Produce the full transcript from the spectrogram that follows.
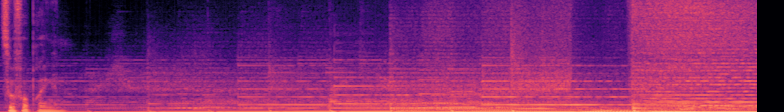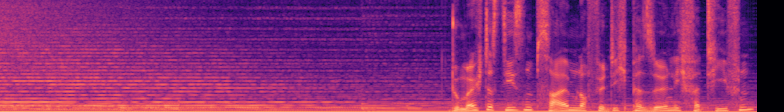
zu verbringen. Du möchtest diesen Psalm noch für dich persönlich vertiefen?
